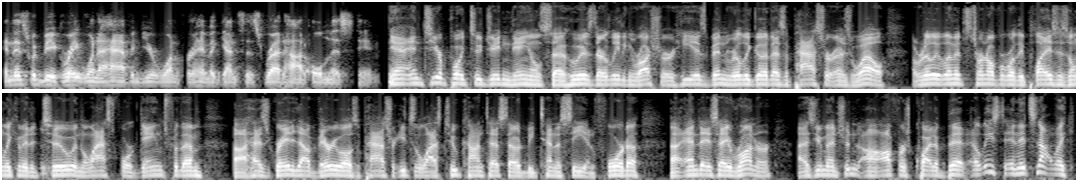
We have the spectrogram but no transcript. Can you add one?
And this would be a great one to have in year one for him against this red hot Ole Miss team. Yeah, and to your point too, Jayden Daniels, uh, who is their leading rusher, he has been really good as a passer as well. Really limits turnover where he plays. Has only committed two in the last four games for them. Uh, has graded out very well as a passer each of the last two contests. That would be Tennessee and Florida. Uh, and as a runner, as you mentioned, uh, offers quite a bit, at least. And it's not like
